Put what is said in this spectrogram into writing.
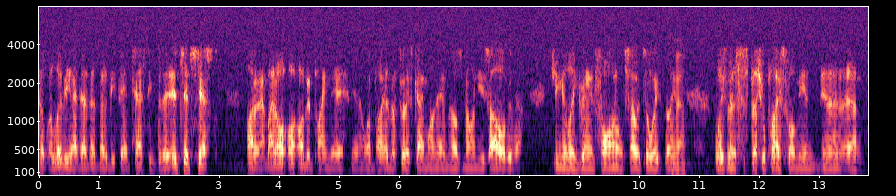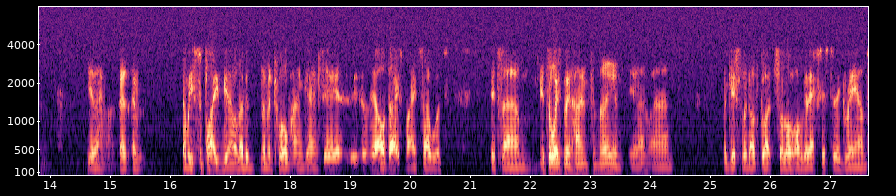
help alleviate that, that that'd be fantastic. But it, it's it's just I don't know, mate. I, I, I've been playing there. You know, I, I had my first game on there when I was nine years old in a junior league grand final. So it's always been Well, always been a special place for me. And you know, um, you know, and, and, and we used to play you know 11, 11, 12 home games there in the old days, mate. So it's it's um it's always been home for me. And you know, um, I guess when I've got sort of I've got access to the ground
